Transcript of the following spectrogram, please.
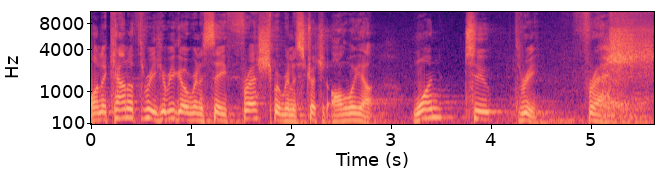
On the count of three, here we go. We're going to say fresh, but we're going to stretch it all the way out. One, two, three. Fresh.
